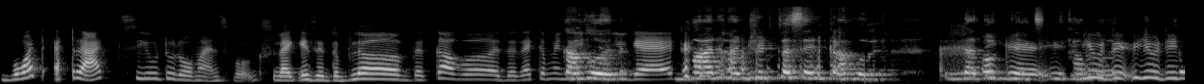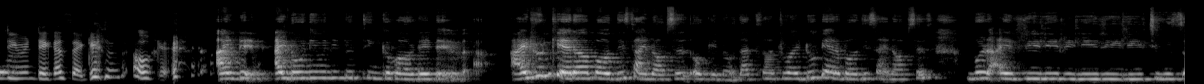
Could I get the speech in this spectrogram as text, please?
what attracts you to romance books? Like, is it the blurb, the cover, the recommendation Cover. you get? 100% cover. Nothing Okay, you did you didn't So even take a second. Okay. I did. I don't even need to think about it. If- I don't care about the synopsis. Okay, no, that's not true. I do care about the synopsis, but I really, really, really choose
